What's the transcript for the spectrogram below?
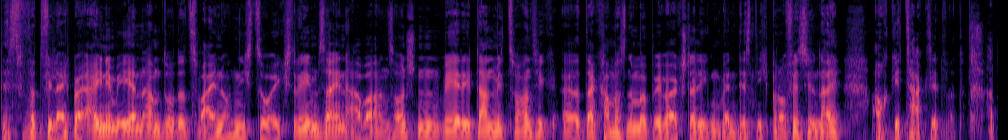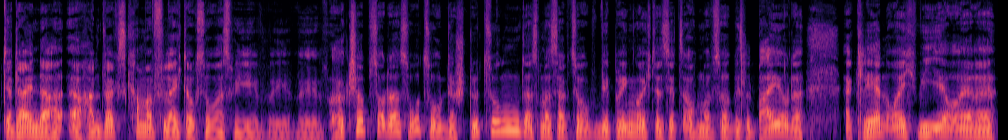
Das wird vielleicht bei einem Ehrenamt oder zwei noch nicht so extrem sein, aber ansonsten wäre dann mit 20, äh, da kann man es nicht mehr bewerkstelligen, wenn das nicht professionell auch getaktet wird. Habt ihr da in der äh, Handwerkskammer vielleicht auch sowas wie, wie, wie Workshops oder so zur Unterstützung, dass man sagt, so, wir bringen euch das jetzt auch mal so ein bisschen bei oder erklären euch, wie ihr eure,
